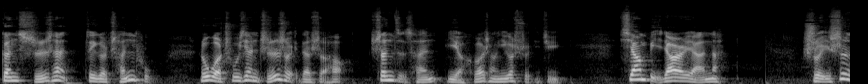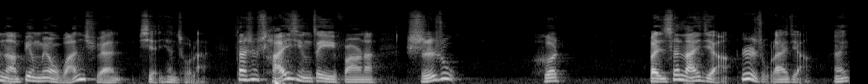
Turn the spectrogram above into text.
跟时辰这个辰土，如果出现子水的时候，申子辰也合成一个水局。相比较而言呢，水势呢并没有完全显现出来，但是财星这一方呢，时柱和本身来讲，日主来讲，哎，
